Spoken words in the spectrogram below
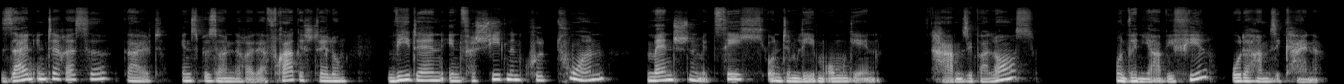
Sein Interesse galt insbesondere der Fragestellung, wie denn in verschiedenen Kulturen Menschen mit sich und dem Leben umgehen. Haben sie Balance? Und wenn ja, wie viel? Oder haben sie keine?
